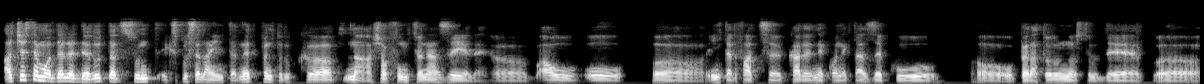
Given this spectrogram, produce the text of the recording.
Aceste modele de router sunt expuse la internet pentru că na, așa funcționează ele. Au o uh, interfață care ne conectează cu uh, operatorul nostru de uh,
